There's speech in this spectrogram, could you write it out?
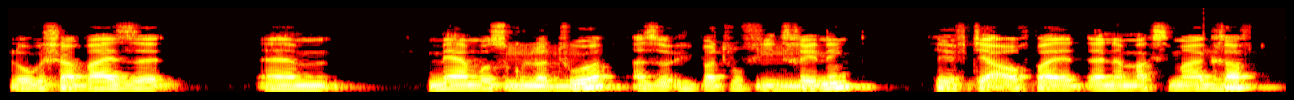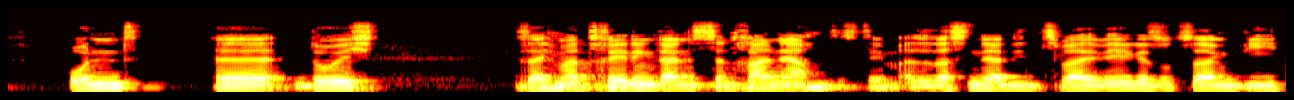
logischerweise ähm, mehr Muskulatur, mhm. also Hypertrophietraining, mhm. hilft ja auch bei deiner Maximalkraft mhm. und äh, durch, sag ich mal, Training deines zentralen Nervensystems. Also das sind ja die zwei Wege sozusagen, wie,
